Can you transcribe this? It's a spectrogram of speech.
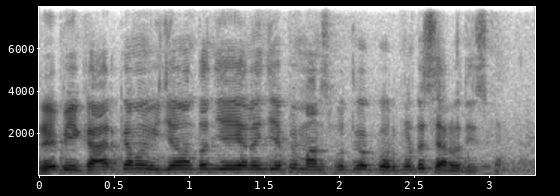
రేపు ఈ కార్యక్రమం విజయవంతం చేయాలని చెప్పి మనస్ఫూర్తిగా కోరుకుంటూ సెలవు తీసుకుంటాం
